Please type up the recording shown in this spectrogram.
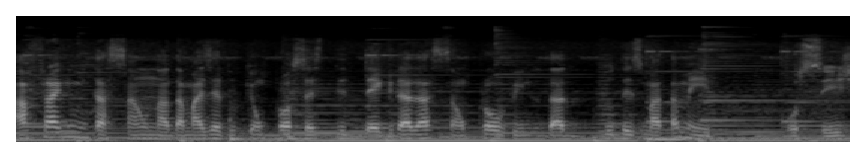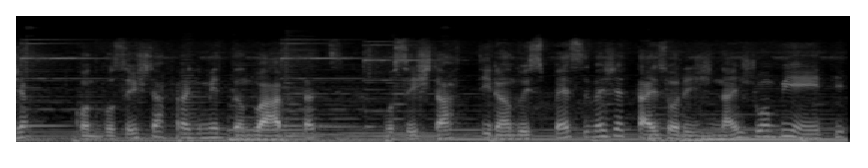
A fragmentação nada mais é do que um processo de degradação provindo da, do desmatamento, ou seja, quando você está fragmentando hábitats, você está tirando espécies vegetais originais do ambiente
